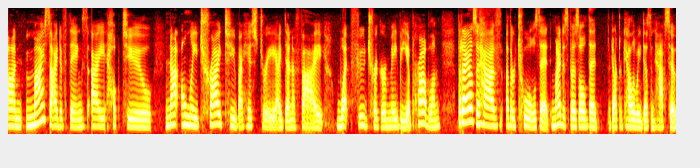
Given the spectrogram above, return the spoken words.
on my side of things, I help to not only try to, by history, identify what food trigger may be a problem, but I also have other tools at my disposal that Dr. Callaway doesn't have. So,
